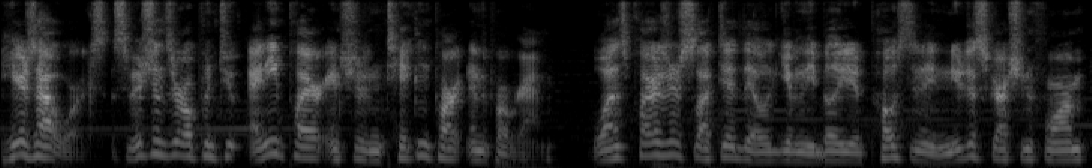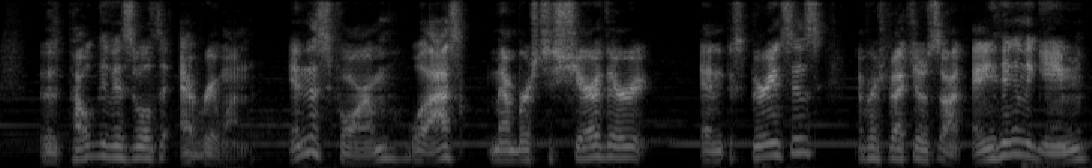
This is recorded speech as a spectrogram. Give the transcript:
Here's how it works submissions are open to any player interested in taking part in the program. Once players are selected, they will be given the ability to post in a new discussion forum that is publicly visible to everyone. In this forum, we'll ask members to share their experiences and perspectives on anything in the game,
